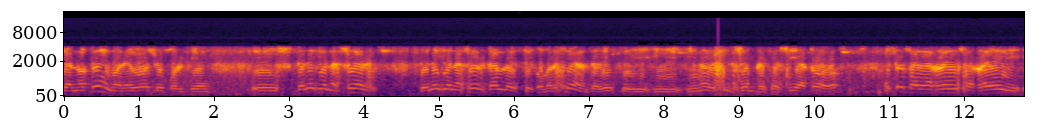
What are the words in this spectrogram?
ya no tengo negocio porque es, tenés que nacer tenés que nacer, Carlos, este, comerciante, ¿viste? Y, y, y, no decir siempre que hacía todo. Entonces agarré, cerré y,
